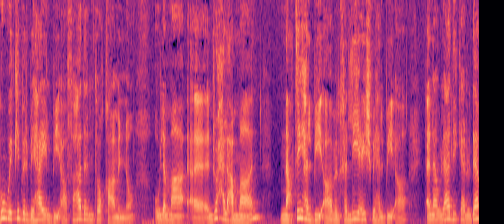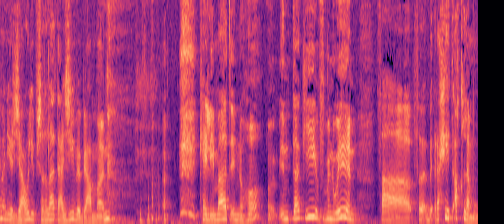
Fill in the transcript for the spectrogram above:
هو كبر بهاي البيئة فهذا اللي متوقعه منه. ولما آه، نروح على عمان بنعطيه البيئة بنخليه يعيش بهالبيئة. أنا أولادي كانوا دائما يرجعوا لي بشغلات عجيبة بعمان. كلمات إنه ها أنت كيف؟ من وين؟ ف... فرح يتأقلموا.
